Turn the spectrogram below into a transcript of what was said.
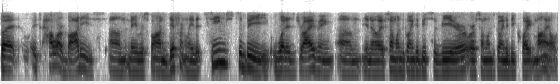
but it's how our bodies um, may respond differently that seems to be what is driving. Um, you know, if someone's going to be severe or someone's going to be quite mild.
